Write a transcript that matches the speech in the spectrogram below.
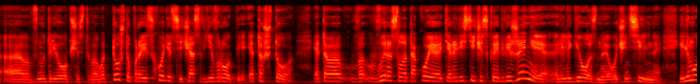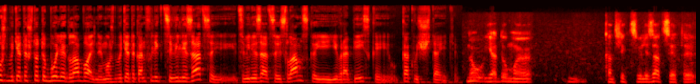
внутри общества, вот то, что происходит сейчас в Европе, это что? Это выросло такое террористическое движение религиозное, очень сильное? Или, может быть, это что-то более глобальное? Может быть, это конфликт цивилизации? Цивилизации, цивилизации исламской и европейской? Как вы считаете? Ну, я думаю, конфликт цивилизации – это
